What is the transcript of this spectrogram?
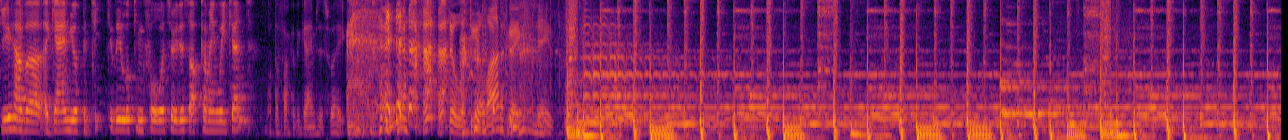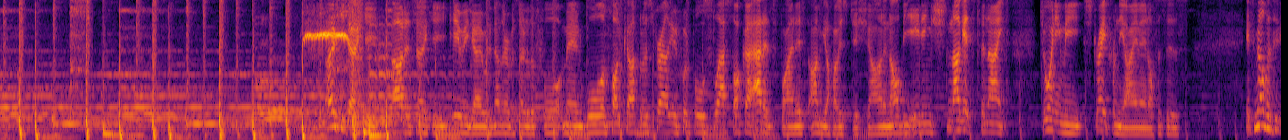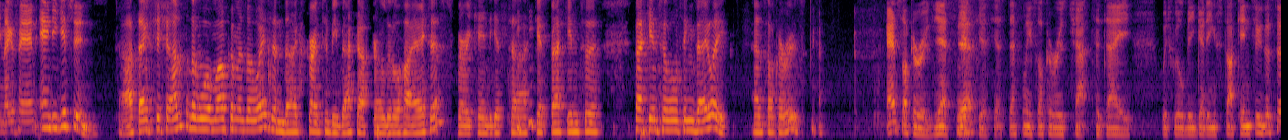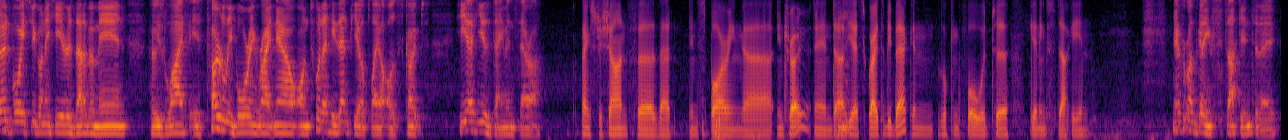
do you have a, a game you're particularly looking forward to this upcoming weekend? What the fuck are the games this week? Still looking at last week. Jeez. Here we go with another episode of the Four Man Waller podcast on Australian football slash soccer at its finest. I'm your host, Jashan, and I'll be eating schnuggets tonight. Joining me straight from the Iron Man offices, it's Melbourne City mega fan Andy Gibson. Uh, thanks, Jishan, for the warm welcome as always, and uh, great to be back after a little hiatus. Very keen to get uh, get back into back into all things A League and Socceroos. And Socceroos, yes, yes, Yes. yes, yes. Definitely Socceroos chat today, which we'll be getting stuck into. The third voice you're going to hear is that of a man whose life is totally boring right now. On Twitter, he's NPL player Oz Scopes. Here he is Damon Sarah. Thanks, Jashan, for that inspiring uh, intro. And uh, Mm. yes, great to be back and looking forward to getting stuck in. Everyone's getting stuck in today.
